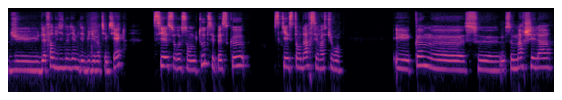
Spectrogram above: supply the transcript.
de la fin du 19e, début du 20e siècle, si elles se ressemblent toutes, c'est parce que ce qui est standard, c'est rassurant. Et comme euh, ce, ce marché-là,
